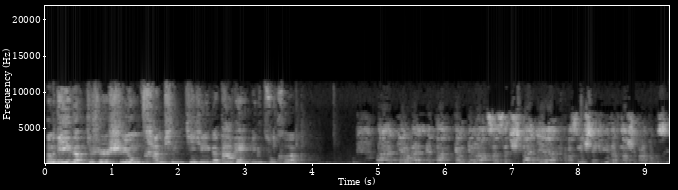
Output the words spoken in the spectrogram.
那么第一个就是使用产品进行一个搭配，一个组合。 Э, Первое – это комбинация, сочетание различных видов нашей продукции.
